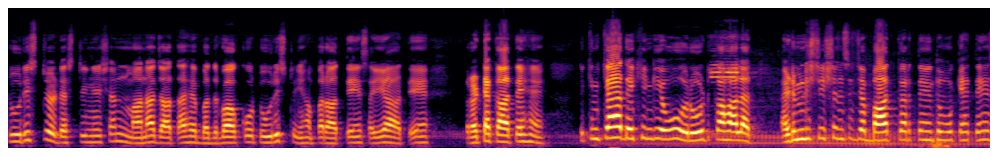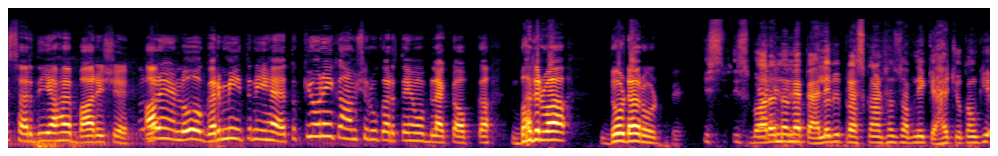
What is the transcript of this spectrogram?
टूरिस्ट डेस्टिनेशन माना जाता है। बदरवा को टूरिस्ट यहाँ पर आते हैं सयाह आते हैं, पर्यटक आते हैं। लेकिन क्या देखेंगे वो रोड का हालत? एडमिनिस्ट्रेशन से जब बात करते हैं तो वो कहते हैं सर्दियाँ है बारिश है। आ रहे हैं लोग गर्मी इतनी है तो क्यों नहीं काम शुरू करते हैं वो ब्लैक टॉप का? भद्रवा डोडा रोड पे। इस इस बारे में मैं पहले भी प्रेस कॉन्फ्रेंस में अपनी कह चुका हूँ कि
